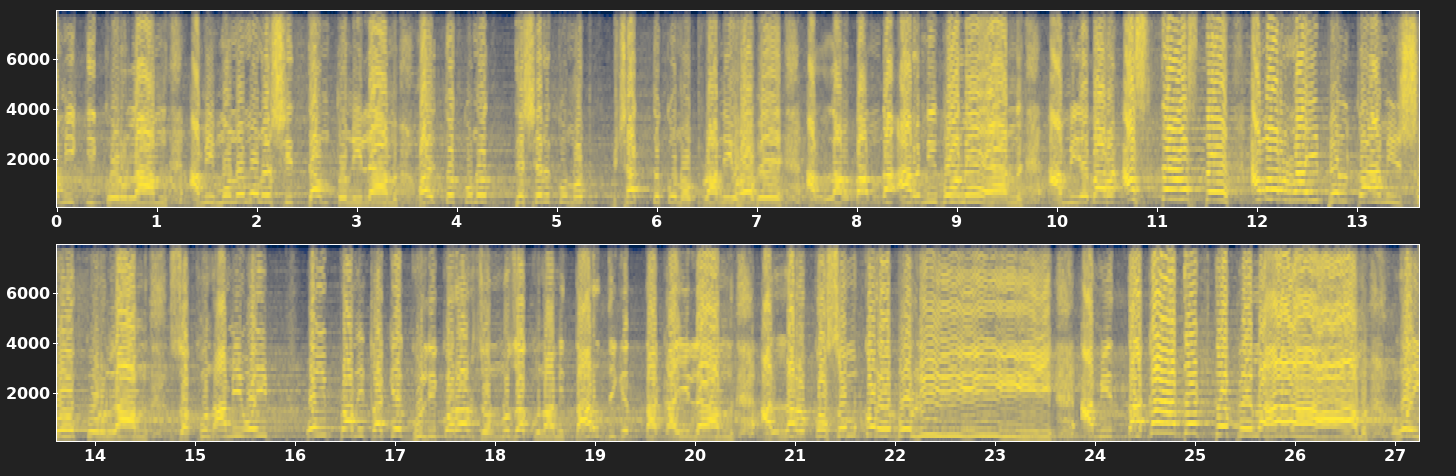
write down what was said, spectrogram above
আমি কি করলাম? আমি মনে মনে সিদ্ধান্ত নিলাম, হয়তো কোনো দেশের কোনো বিষাক্ত কোনো প্রাণী হবে। আল্লাহর বান্দা আর্মি বলেন, আমি এবার আস্তে আস্তে আমার রাইফেলটা আমি শো করলাম। যখন আমি ওই ওই প্রাণীটাকে গুলি করার জন্য যখন আমি তার দিকে তাকাইলাম, আল্লাহর কসম করে বলি, আমি তাকা দেখতে পেলাম, ওই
